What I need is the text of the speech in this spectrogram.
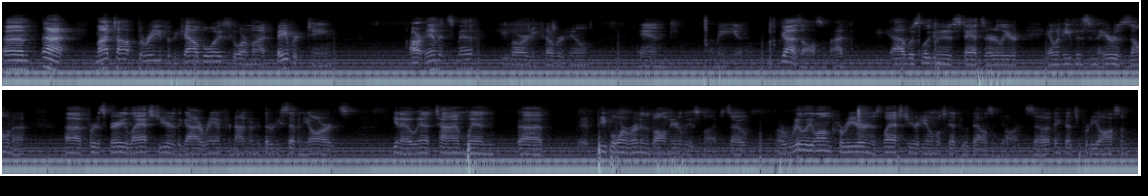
Um, all right, my top three for the Cowboys, who are my favorite team, are Emmitt Smith. You've already covered him, and I mean, you know, guy's awesome. I I was looking at his stats earlier, and when he was in Arizona uh, for his very last year, the guy ran for 937 yards. You know, in a time when uh, people weren't running the ball nearly as much. So a really long career. In his last year, he almost got to a thousand yards. So I think that's pretty awesome.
